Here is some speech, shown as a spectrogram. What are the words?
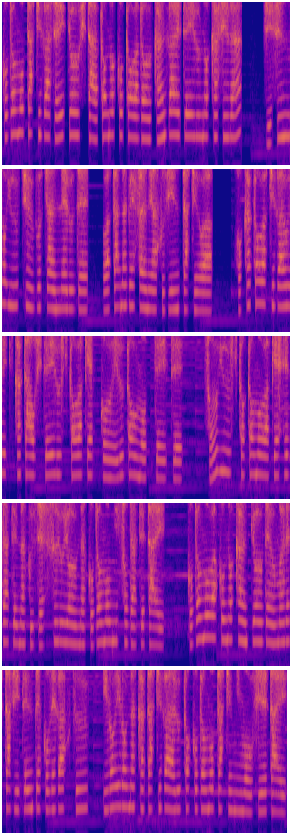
子供たちが成長した後のことはどう考えているのかしら？自身の YouTube チャンネルで、渡辺さんや夫人たちは、他とは違う生き方をしている人は結構いると思っていて、そういう人とも分け隔てなく接するような子供に育てたい。子供はこの環境で生まれた時点でこれが普通、いろいろな形があると子供たちにも教えたい。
